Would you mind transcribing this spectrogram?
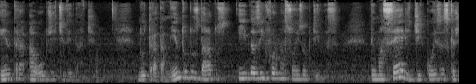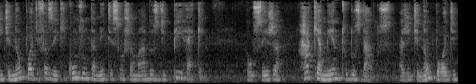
entra a objetividade no tratamento dos dados e das informações obtidas. Tem uma série de coisas que a gente não pode fazer que conjuntamente são chamados de p-hacking, ou seja, hackeamento dos dados. A gente não pode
